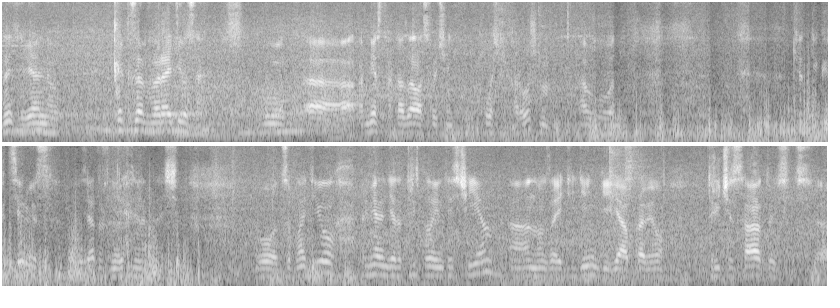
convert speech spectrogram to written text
знаете, реально вот как заново родился. Вот. а, место оказалось очень, очень хорошим. А Вот. Все-таки, говорит, сервис азиатов нереально тащит. Вот, заплатил примерно где-то три с половиной тысячи йен, а, но за эти деньги я провел три часа, то есть э,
